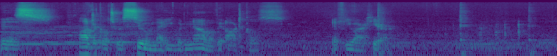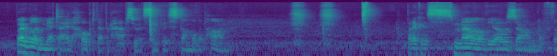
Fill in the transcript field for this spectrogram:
It is logical to assume that you would know of the articles if you are here. But I will admit I had hoped that perhaps you had simply stumbled upon. But I can smell the ozone of the,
